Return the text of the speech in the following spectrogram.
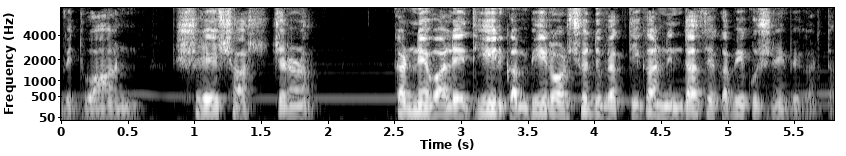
विद्वान श्रेष्ठ आचरण करने वाले धीर, गंभीर और शुद्ध व्यक्ति का निंदा से कभी कुछ नहीं बिगड़ता।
